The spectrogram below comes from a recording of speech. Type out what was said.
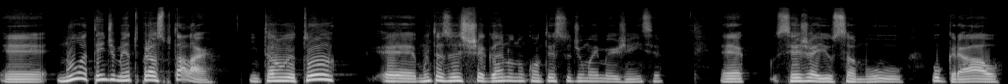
é, no atendimento pré-hospitalar? Então, eu estou é, muitas vezes chegando no contexto de uma emergência, é, seja aí o SAMU, o GRAU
